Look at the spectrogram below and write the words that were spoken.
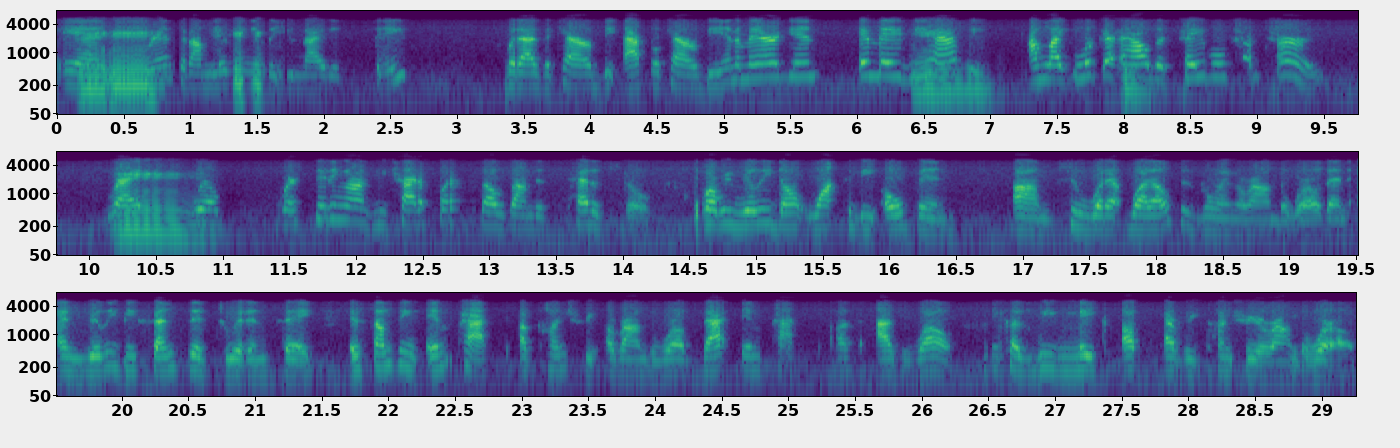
And mm-hmm. granted, I'm living in the United States, but as a Caribbean, Afro Caribbean American, it made me mm-hmm. happy. I'm like, look at how the tables have turned, right? Mm-hmm. We're, we're sitting on, we try to put ourselves on this pedestal where we really don't want to be open um, to what what else is going around the world and, and really be sensitive to it and say if something impacts a country around the world, that impacts us as well because we make up every country around the world.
